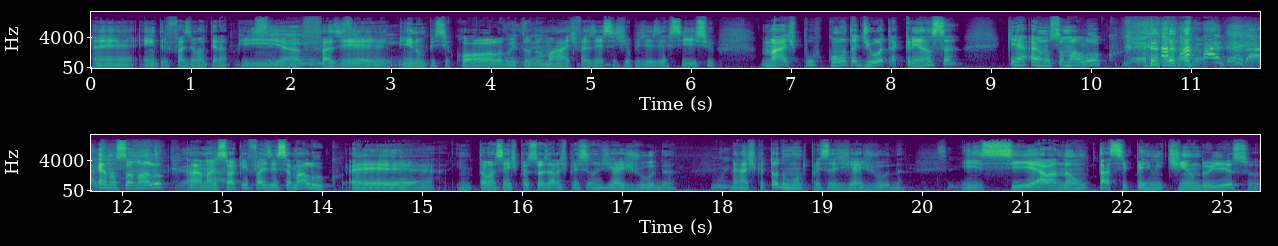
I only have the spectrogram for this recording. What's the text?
É, entre fazer uma terapia, Sim, fazer sim. ir num psicólogo Pois e tudo é. mais, fazer esse tipo de exercício, mas por conta de outra crença que é, ah, eu não sou maluco. é verdade. Eu não sou maluco. Ah, Verdade. mas só quem faz isso é maluco. É... Então, assim, as pessoas elas precisam de ajuda. Muito. né? Acho que todo mundo precisa de ajuda. sim. E se ela não tá se permitindo isso,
